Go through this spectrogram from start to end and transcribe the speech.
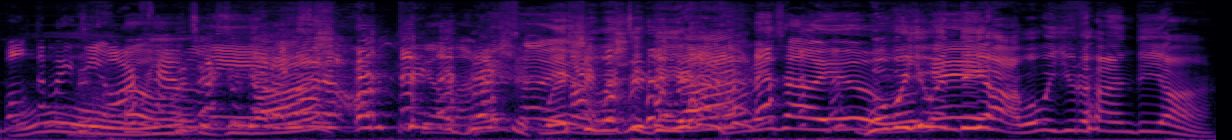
Both of my Ooh. DR Went family. to DR? Yo, let me tell Where you. she went to Let DR? me tell you. What were you in? DR? What were you to her in DR?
